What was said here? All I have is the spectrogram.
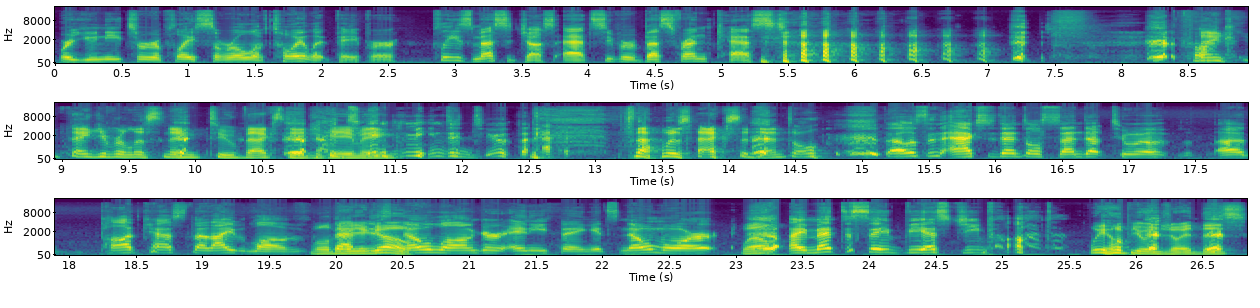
where you need to replace a roll of toilet paper, please message us at Super Best Friend Cast. thank thank you for listening to Backstage Gaming. I didn't mean to do that. that was accidental. That was an accidental send up to a, a podcast that I love. Well, there that you is go. no longer anything. It's no more. Well, I meant to say BSG Pod. we hope you enjoyed this.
